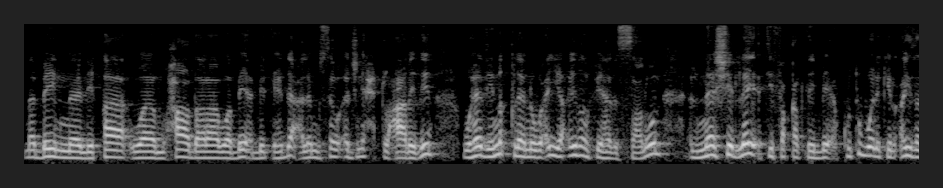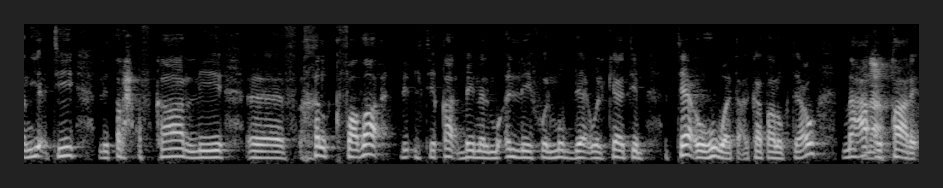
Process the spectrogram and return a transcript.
ما بين لقاء ومحاضرة وبيع بالإهداء على مستوى أجنحة العارضين وهذه نقلة نوعية أيضا في هذا الصالون الناشر لا يأتي فقط لبيع كتب ولكن أيضا يأتي لطرح أفكار لخلق فضاء للالتقاء بين المؤلف والمبدع والكاتب تاعو هو تاع الكتالوج تاعو مع نعم. القارئ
